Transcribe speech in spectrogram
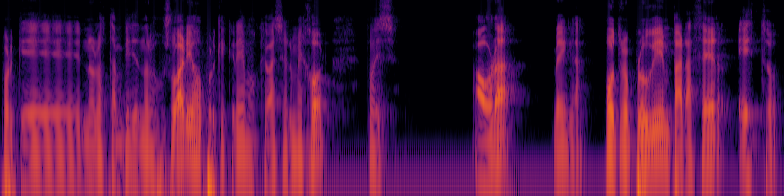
porque nos lo están pidiendo los usuarios o porque creemos que va a ser mejor, pues ahora, venga, otro plugin para hacer esto.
